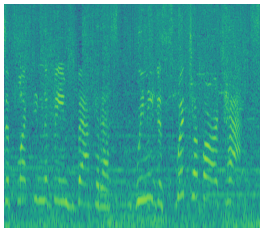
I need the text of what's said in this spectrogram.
Deflecting the beams back at us. We need to switch up our attacks.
